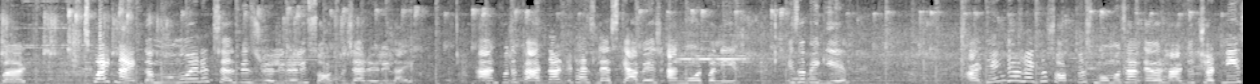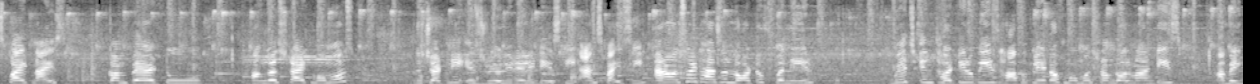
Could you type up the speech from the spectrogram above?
But it's quite nice. The momo in itself is really really soft which I really like. And for the fact that it has less cabbage and more paneer is a big yay. I think they're like the softest momos I've ever had. The chutney is quite nice compared to Hunger Strike momos. The chutney is really really tasty and spicy and also it has a lot of paneer which in 30 rupees half a plate of momos from Dolma Aunties a big.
